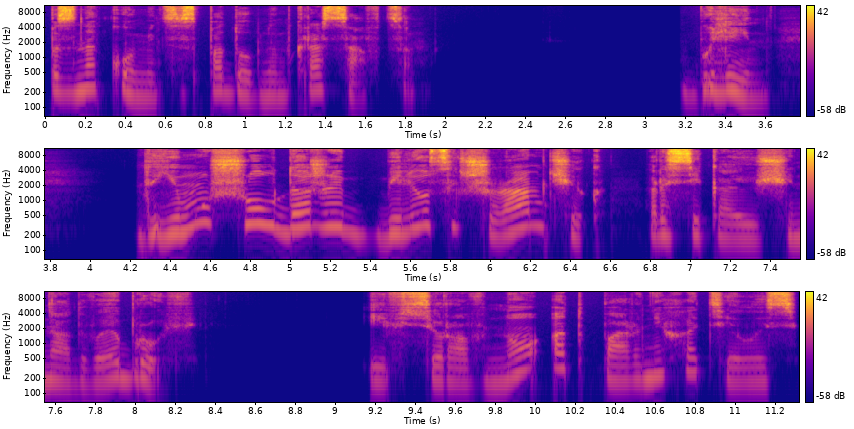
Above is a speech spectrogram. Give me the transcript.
познакомиться с подобным красавцем. Блин, да ему шел даже белесый шрамчик, рассекающий надвое бровь. И все равно от парня хотелось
